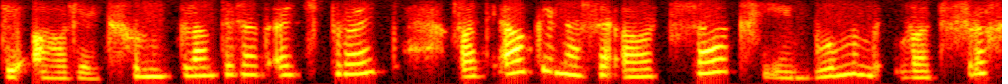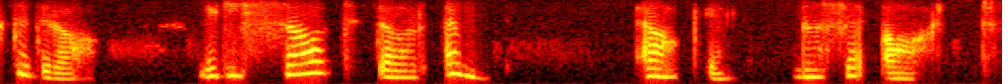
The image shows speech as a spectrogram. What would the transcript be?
Die aarde het groen plante wat uitspruit, wat elkeen na sy aard saad gee en bome wat vrugte dra, met die saad daarin. Elkeen na sy aard.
